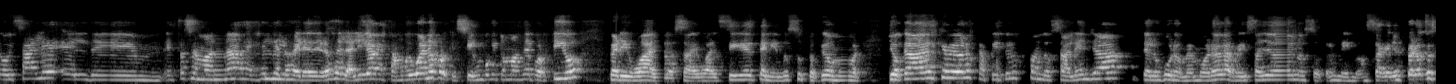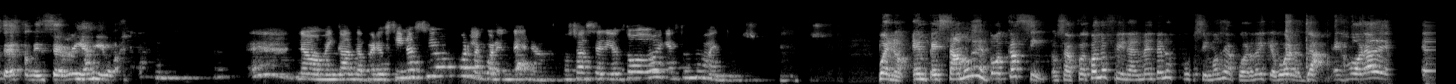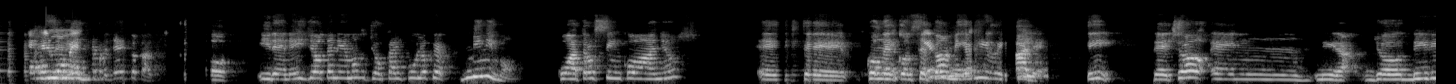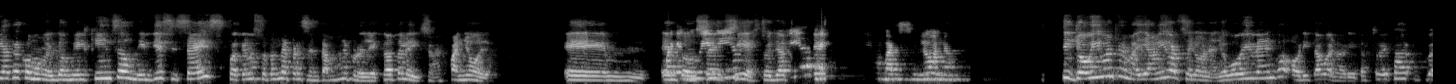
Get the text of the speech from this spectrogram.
hoy, sale el de, mm, esta semana es el de los herederos de la liga, que está muy bueno porque sí es un poquito más deportivo, pero igual, o sea, igual sigue teniendo su toque de humor. Yo cada vez que veo los capítulos cuando salen ya, te lo juro, me muero la risa yo de nosotros mismos. O sea, que yo espero que ustedes también se rían igual. No, me encanta, pero sí nació por la cuarentena, o sea, se dio todo en estos momentos. Bueno, empezamos el podcast, sí. O sea, fue cuando finalmente nos pusimos de acuerdo y que, bueno, ya, es hora de... Es el momento. proyecto, tal. Irene y yo tenemos, yo calculo que mínimo cuatro o cinco años este, con el concepto de amigas y rivales. Sí. De hecho, en, mira, yo diría que como en el 2015, 2016 fue que nosotros le presentamos el proyecto a Televisión Española. Em, entonces, sí, esto ya... En Barcelona. Sí, yo vivo entre Miami y Barcelona. Yo voy y vengo. Ahorita, bueno, ahorita estoy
